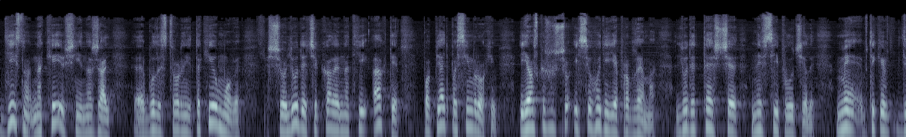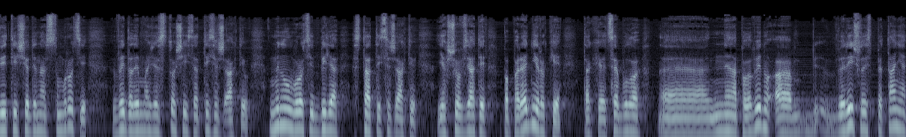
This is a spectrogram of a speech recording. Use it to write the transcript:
Дійсно, на Київщині, на жаль, е, були створені такі умови, що люди чекали на ті акти по 5-7 років. І я вам скажу, що і сьогодні є проблема. Люди теж ще не всі отримали. Ми тільки в 2011 році видали майже 160 тисяч актів. В минулому році біля 100 тисяч актів. Якщо взяти попередні роки, так е, це було е, не наполовину, а вирішувались питання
